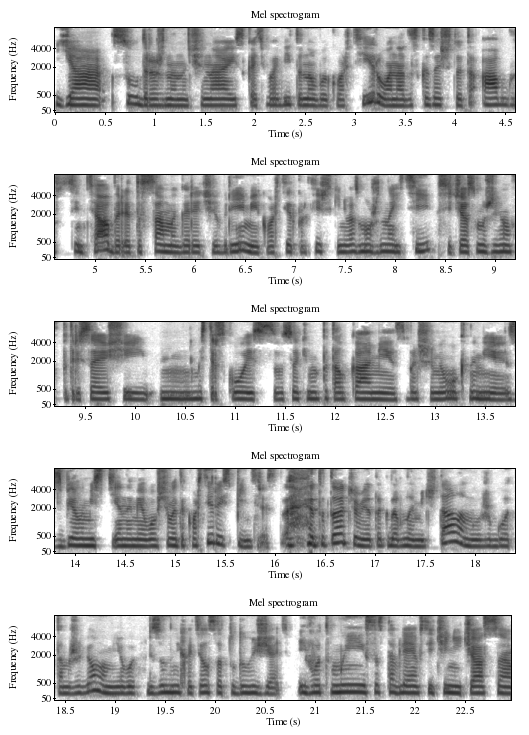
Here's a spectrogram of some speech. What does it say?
Я судорожно начинаю искать в Авито новую квартиру, а надо сказать, что это август-сентябрь, это самое горячее время, и квартир практически невозможно найти. Сейчас мы живем в потрясающей мастерской с высокими потолками, с большими окнами, с белыми стенами. В общем, это квартира из Пинтереста. это то, о чем я так давно мечтала, мы уже год там живем, и мне бы безумно не хотелось оттуда уезжать. И вот мы составляем в течение часа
